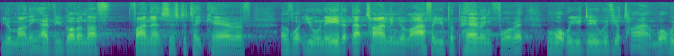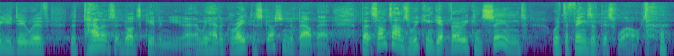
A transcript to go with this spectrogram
your money, have you got enough finances to take care of, of what you will need at that time in your life? Are you preparing for it? What will you do with your time? What will you do with the talents that God's given you? And we had a great discussion about that. But sometimes we can get very consumed with the things of this world.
